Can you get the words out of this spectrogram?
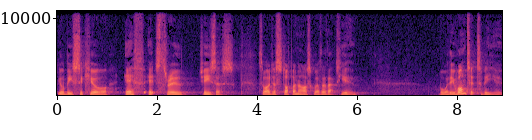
you'll be secure if it's through Jesus. So I'll just stop and ask whether that's you or whether you want it to be you.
